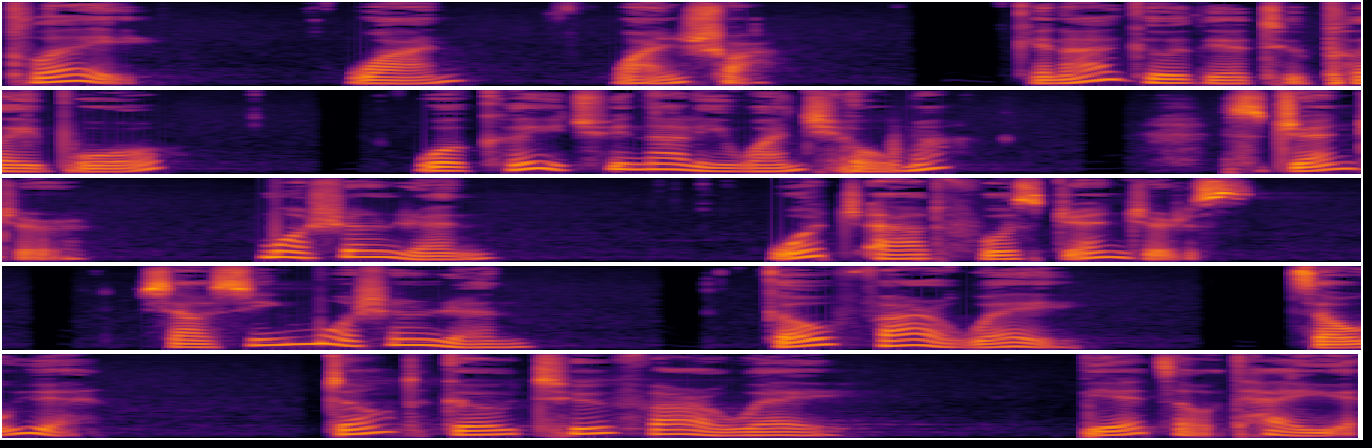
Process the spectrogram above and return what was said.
？Play 玩、玩耍。Can I go there to play ball？我可以去那里玩球吗？Stranger 陌生人。Watch out for strangers。小心陌生人。Go far away 走远。Don't go too far away. 别走太远。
